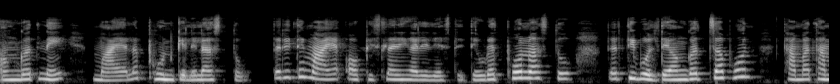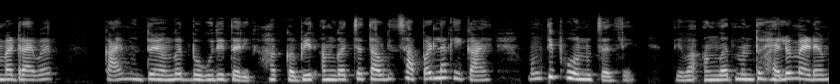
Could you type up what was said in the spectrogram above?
अंगतने मायाला फोन केलेला असतो. तर इथे माया ऑफिसला निघालेली असते. तेवढ्यात फोन असतो तर ती बोलते अंगतचा फोन? थांबा थांबा ड्रायव्हर. काय म्हणतोय अंगत बघू दे तरी. हा कबीर अंगतच्या तावडीत सापडला की काय? मग ती फोन उचलते. तेव्हा अंगद म्हणतो हॅलो मॅडम.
